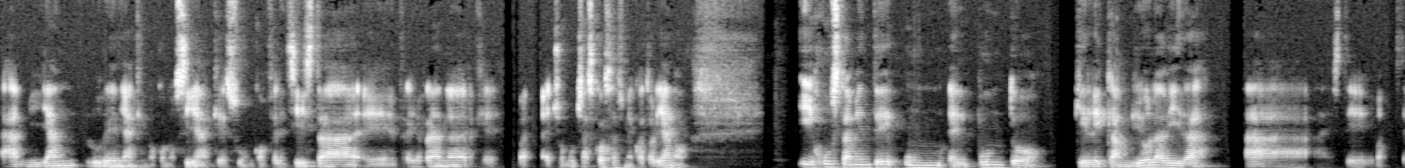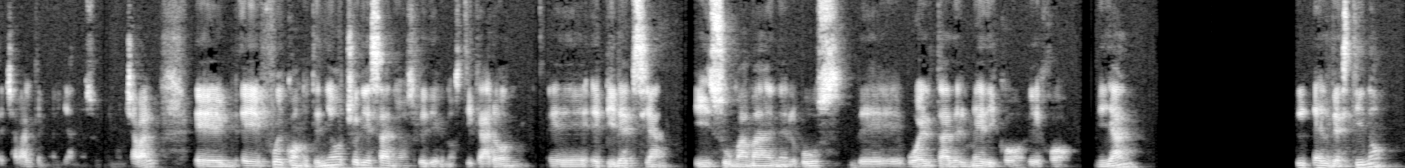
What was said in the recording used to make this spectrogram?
a Millán Ludeña, que no conocía, que es un conferencista, eh, trail runner, que ha hecho muchas cosas, un ecuatoriano. Y justamente un, el punto que le cambió la vida a este, este chaval, que ya no es un chaval, eh, eh, fue cuando tenía 8 o 10 años, le diagnosticaron eh, epilepsia y su mamá en el bus de vuelta del médico dijo, Millán, el destino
